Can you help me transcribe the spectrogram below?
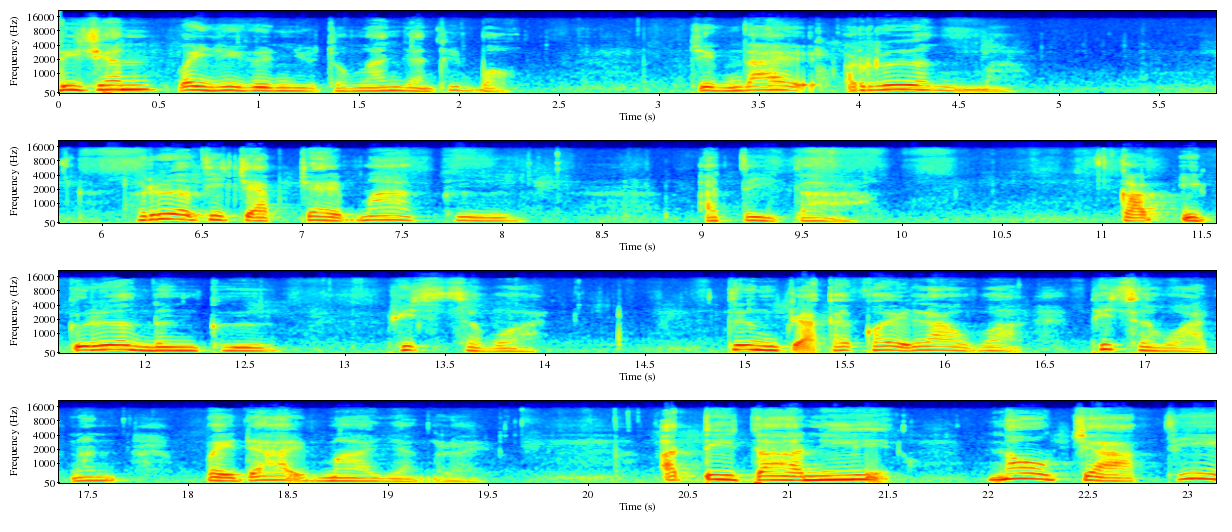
ดิฉันไปยืนอยู่ตรงนั้นอย่างที่บอก จึงได้เรื่องมา เรื่องที่จับใจมากคืออติตา กับอีกเรื่องหนึ่งคือพิศวาสซึ่งจะค่อยๆเล่าว่า พิศวาสนั้นไปได้มาอย่างไร อตีตานี้นอกจากที่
